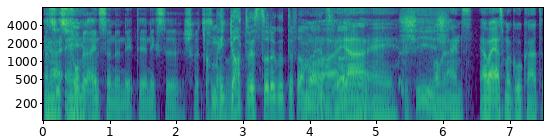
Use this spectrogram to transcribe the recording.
Also ja, ist ey. Formel 1 dann der, der nächste Schritt. Oh mein So. Gott, du bist so der gute Formel Oh, 1-Fahrer. ja, ey. Sheesh. Formel 1. Ja, aber erstmal Go-Kart.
